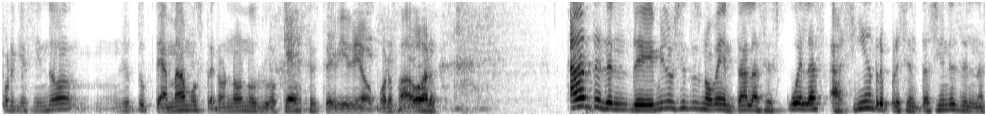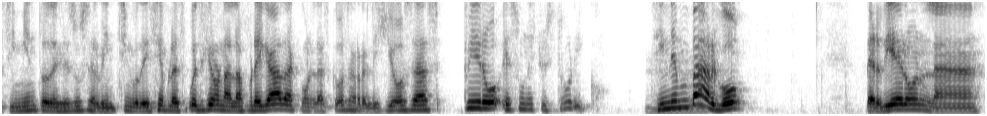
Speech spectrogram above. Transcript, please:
porque si no, YouTube te amamos, pero no nos bloquees este video, por favor. Antes del- de 1990, las escuelas hacían representaciones del nacimiento de Jesús el 25 de diciembre. Después dijeron a la fregada con las cosas religiosas, pero es un hecho histórico. Sin embargo, perdieron la,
